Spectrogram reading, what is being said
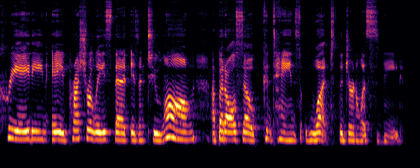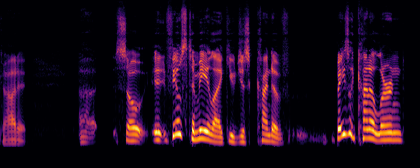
creating a press release that isn't too long, uh, but also contains what the journalists need. Got it. Uh, so it feels to me like you just kind of basically kind of learned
